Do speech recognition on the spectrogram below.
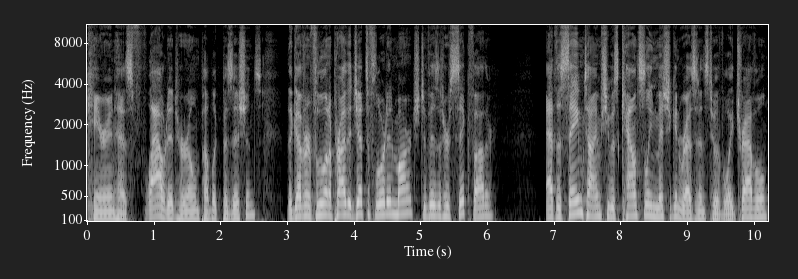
Karen has flouted her own public positions. The governor flew on a private jet to Florida in March to visit her sick father. At the same time, she was counseling Michigan residents to avoid travel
